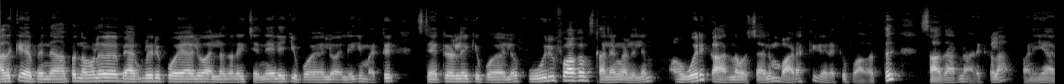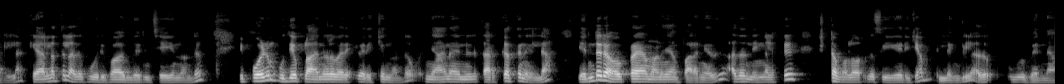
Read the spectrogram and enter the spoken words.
അതൊക്കെ പിന്നെ അപ്പം നമ്മൾ ബാംഗ്ലൂരിൽ പോയാലോ അല്ലെന്നുണ്ടെങ്കിൽ ചെന്നൈയിലേക്ക് പോയാലോ അല്ലെങ്കിൽ മറ്റ് സ്റ്റേറ്റുകളിലേക്ക് പോയാലോ ഭൂരിഭാഗം സ്ഥലങ്ങളിലും ഒരു കാരണവശാലും വടക്ക് കിഴക്ക് ഭാഗത്ത് സാധാരണ അടുക്കള പണിയാറില്ല. കേരളത്തിൽ അത് ഭൂരിഭാഗം പേരും ചെയ്യുന്നുണ്ട്. ഇപ്പോഴും പുതിയ പ്ലാനുകൾ വര വരയ്ക്കുന്നുണ്ട്. ഞാൻ അതിനൊരു തർക്കത്തിനില്ല. എന്റെ ഒരു അഭിപ്രായമാണ് ഞാൻ പറഞ്ഞത്. അത് നിങ്ങൾക്ക് ഇഷ്ടമുള്ളവർക്ക് സ്വീകരിക്കാം. ഇല്ലെങ്കിൽ അത് പിന്നെ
